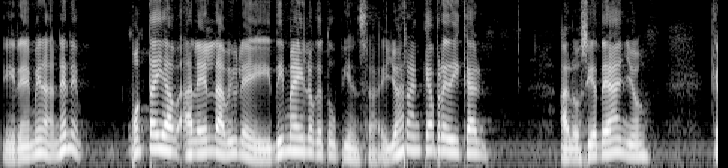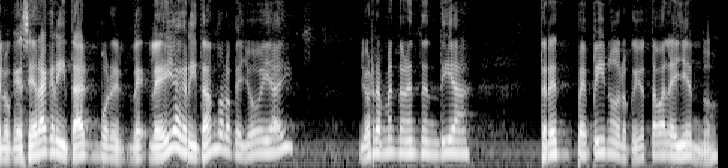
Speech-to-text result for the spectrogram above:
Irene, mira, nene, ponte ahí a, leer la Biblia y dime ahí lo que tú piensas. Y yo arranqué a predicar a los siete años, que lo que hacía era gritar, por leía gritando lo que yo veía ahí. Yo realmente no entendía tres pepinos de lo que yo estaba leyendo.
